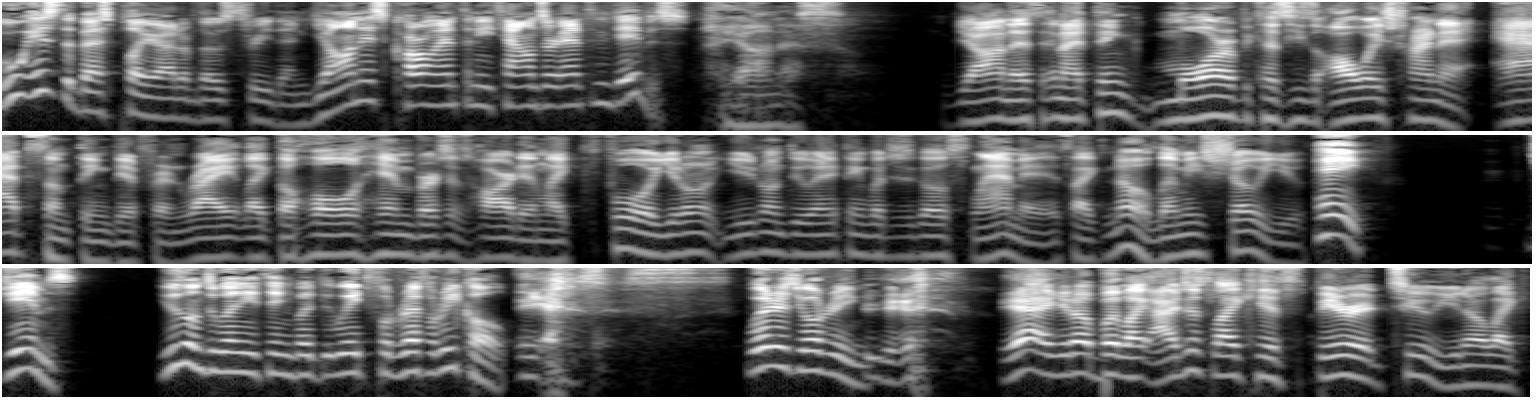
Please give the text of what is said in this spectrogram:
Who is the best player out of those three then? Giannis, Karl Anthony Towns, or Anthony Davis? Giannis. Giannis, and I think more because he's always trying to add something different, right? Like the whole him versus Harden. Like, fool, you don't you don't do anything but just go slam it. It's like, no, let me show you. Hey, James, you don't do anything but wait for referee call. Yes. Where is your ring? Yeah, you know, but like I just like his spirit too. You know, like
